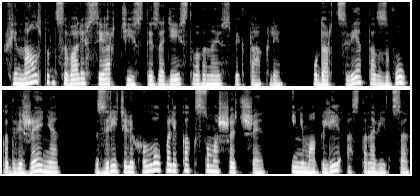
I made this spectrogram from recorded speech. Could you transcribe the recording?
Финал танцевали все артисты, задействованные в спектакле. Удар цвета, звука, движения. Зрители хлопали, как сумасшедшие и не могли остановиться.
